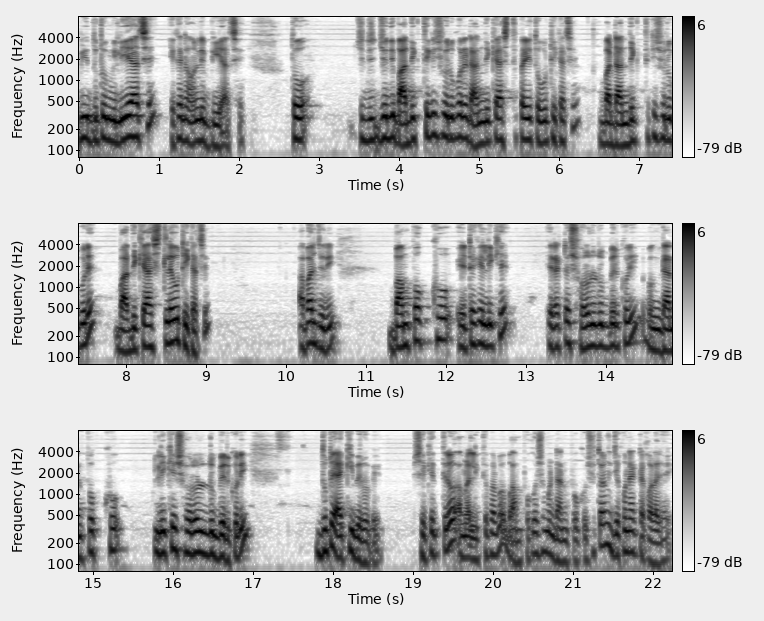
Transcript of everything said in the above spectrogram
বি দুটো মিলিয়ে আছে, এখানে অনলি বি আছে। তো যদি যদি বাদিক থেকে শুরু করে ডান দিকে আসতে পারি তবু ঠিক আছে, বা ডান দিক থেকে শুরু করে বাদিকে আসলেও ঠিক আছে। আবার যদি বামপক্ষ এটাকে লিখে এর একটা সরল রূপ বের করি এবং ডানপক্ষ লিখে সরল রূপ বের করি, দুটো একই বেরোবে। সেক্ষেত্রেও আমরা লিখতে পারব বামপক্ষ সমান ডানপক্ষ সুতরাং যে কোনো একটা করা যায়।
